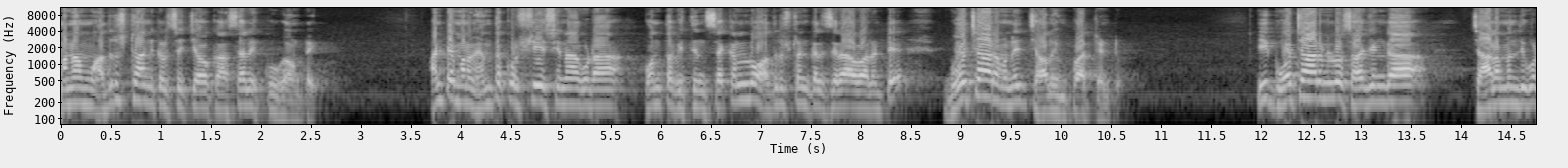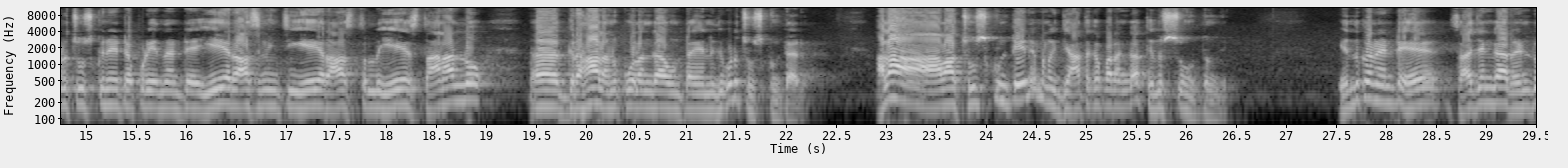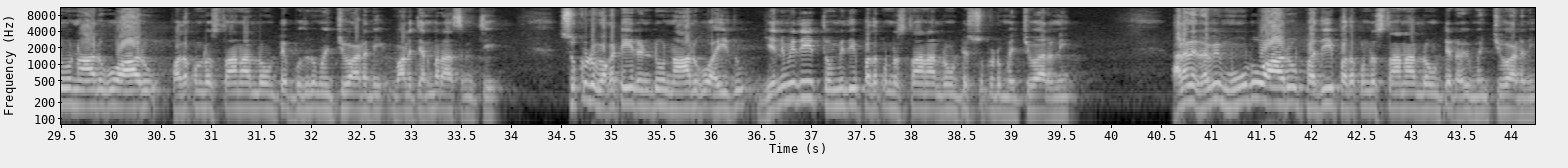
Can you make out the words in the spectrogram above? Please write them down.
మనం అదృష్టాన్ని కలిసి వచ్చే అవకాశాలు ఎక్కువగా ఉంటాయి. అంటే మనం ఎంత కృషి చేసినా కూడా కొంత విత్ ఇన్ సెకండ్లో అదృష్టం కలిసి రావాలంటే గోచారం అనేది చాలా ఇంపార్టెంట్. ఈ గోచారంలో సహజంగా చాలామంది కూడా చూసుకునేటప్పుడు ఏంటంటే ఏ రాశి నుంచి ఏ రాస్తుల్లో ఏ స్థానాల్లో గ్రహాలు అనుకూలంగా ఉంటాయనేది కూడా చూసుకుంటారు. అలా అలా చూసుకుంటేనే మనకు జాతకపరంగా తెలుస్తూ ఉంటుంది. ఎందుకనంటే సహజంగా రెండు నాలుగు ఆరు పదకొండు స్థానాల్లో ఉంటే బుధుడు మంచివాడని వాళ్ళ జన్మరాశి నుంచి శుక్రుడు ఒకటి రెండు నాలుగు ఐదు ఎనిమిది తొమ్మిది పదకొండు స్థానాల్లో ఉంటే శుక్రుడు మంచివారని అలానే రవి మూడు ఆరు పది పదకొండు స్థానాల్లో ఉంటే రవి మంచివాడని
